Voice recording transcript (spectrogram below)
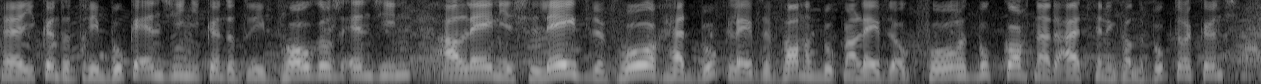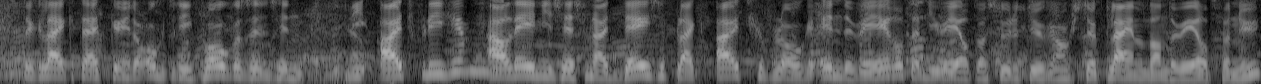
Eh, je kunt er drie boeken in zien, je kunt er drie vogels in zien. Arlenius leefde voor het boek, leefde van het boek, maar leefde ook voor het boek, kort na de uitvinding van de boekdrukkunst. Tegelijkertijd kun je er ook drie vogels in zien die uitvliegen. Arlenius is vanuit deze plek uitgevlogen in de wereld. En die wereld was toen natuurlijk nog een stuk kleiner dan de wereld van nu.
